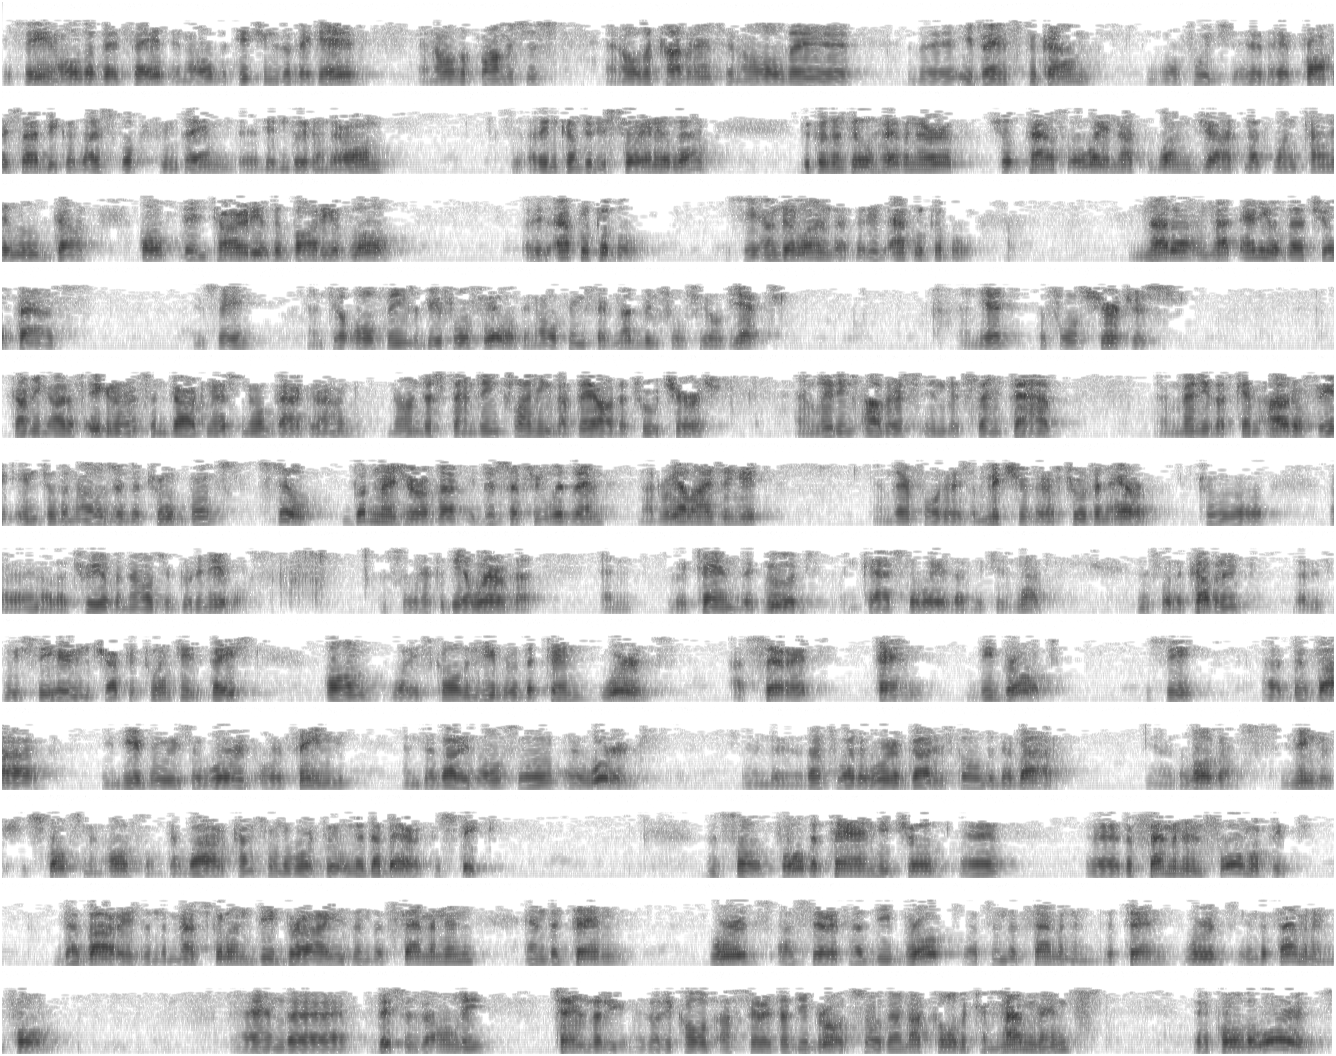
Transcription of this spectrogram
you see, and all that they said, and all the teachings that they gave, and all the promises, and all the covenants, and all the, the events to come, of which uh, they have prophesied because I spoke through them. They didn't do it on their own. So I didn't come to destroy any of that. Because until heaven and earth shall pass away, not one jot, not one tiny little dot of the entirety of the body of law that is applicable. See, underline that, that is applicable. Not, a, not any of that shall pass, you see, until all things be fulfilled, and all things have not been fulfilled yet. And yet, the false churches, coming out of ignorance and darkness, no background, no understanding, claiming that they are the true church and leading others in the same path, and many that came out of it into the knowledge of the truth brought still good measure of that deception with them, not realizing it, and therefore there is a mixture there of truth and error, truth, uh, uh, you know, the tree of the knowledge of good and evil. And so we have to be aware of that and retain the good and cast away that which is not. And so the covenant that is, we see here in chapter 20 is based on what is called in Hebrew the ten words. Aseret, ten, dibrot. You see, uh, davar in Hebrew is a word or thing, and davar is also a word. And uh, that's why the word of God is called the davar. Uh, the logos in English, spokesman also. Davar comes from the word to ledaber, to speak. And so for the ten, he chose uh, uh, the feminine form of it. Davar is in the masculine, Dibra is in the feminine, and the ten words, Aseret HaDibrot, that's in the feminine, the ten words in the feminine form. And uh, this is the only ten that he, that he called Aseret HaDibrot. So they're not called the commandments, they're called the words.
